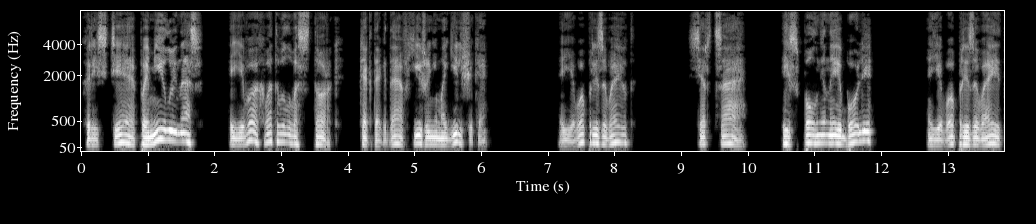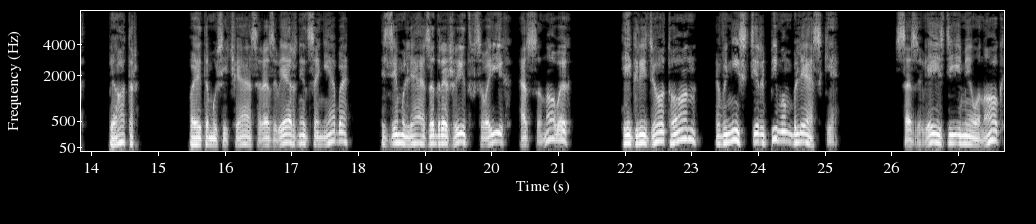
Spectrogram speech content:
«Христе, помилуй нас!», его охватывал восторг, как тогда в хижине могильщика. Его призывают сердца, исполненные боли, его призывает Петр. Поэтому сейчас развернется небо, земля задрожит в своих основах, и грядет он в нестерпимом блеске. Созвездиями у ног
